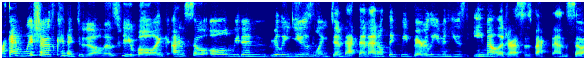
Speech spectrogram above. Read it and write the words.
like I wish I was connected to all those people. Like I'm so old, we didn't really use LinkedIn back then. I don't think we barely even used email addresses back then. So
